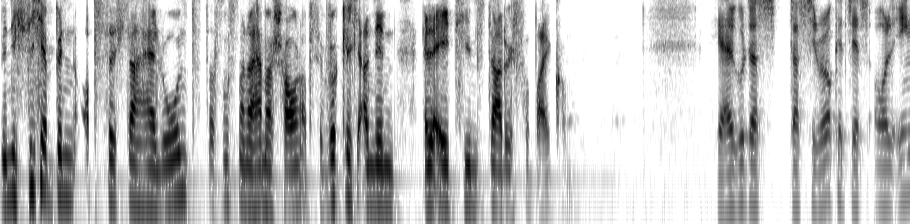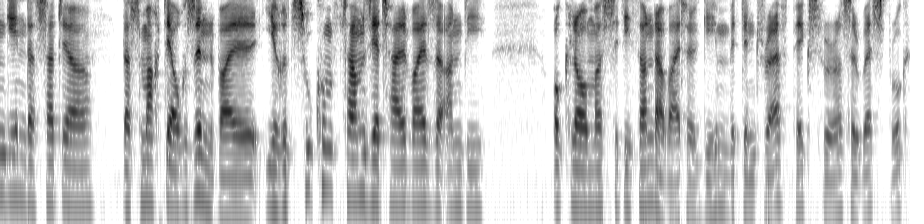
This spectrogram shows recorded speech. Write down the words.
wenn ich sicher bin, ob es sich daher lohnt. Das muss man nachher mal schauen, ob sie wirklich an den LA-Teams dadurch vorbeikommen. Ja, gut, dass, dass die Rockets jetzt all in gehen, das hat ja, das macht ja auch Sinn, weil ihre Zukunft haben sie ja teilweise an die Oklahoma City Thunder weitergegeben mit den Draft Picks für Russell Westbrook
